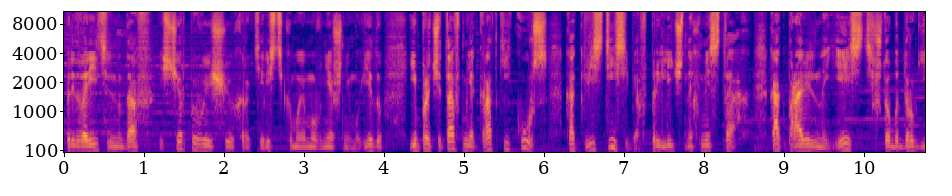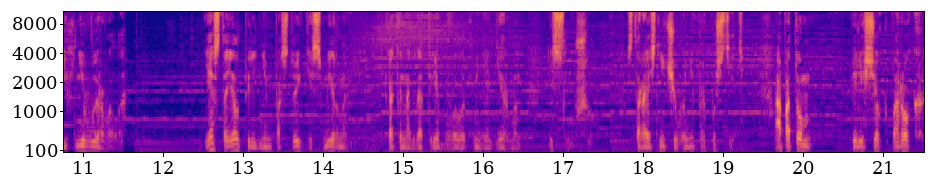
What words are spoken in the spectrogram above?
предварительно дав исчерпывающую характеристику моему внешнему виду и прочитав мне краткий курс, как вести себя в приличных местах, как правильно есть, чтобы других не вырвало. Я стоял перед ним по стойке смирно, как иногда требовал от меня Герман, и слушал, стараясь ничего не пропустить. А потом пересек порог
